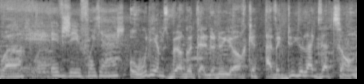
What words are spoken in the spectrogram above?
FG Voyage. Au Williamsburg Hotel de New York avec Do You Like That Song?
